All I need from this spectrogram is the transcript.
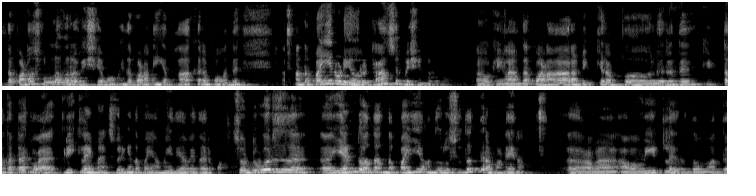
இந்த படம் சொல்ல வர விஷயமும் இந்த படம் நீங்க பாக்குறப்ப வந்து அந்த பையனுடைய ஒரு டிரான்ஸ்ஃபர்மேஷன் இருக்கும். ஓகேங்களா? அந்த படம் ஆரம்பிக்கிறப்போல இருந்து கிட்டத்தட்ட ப்ரீ கிளைமேக்ஸ் வரைக்கும் அந்த பையன் அமைதியாவே தான் இருப்பான். ஸோ டுவோர்ட்ஸ் எண்ட் வந்து அந்த பையன் வந்து ஒரு சுதந்திரம் அடையிறான் அவன் அவன் வீட்டுல இருந்தும் அந்த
